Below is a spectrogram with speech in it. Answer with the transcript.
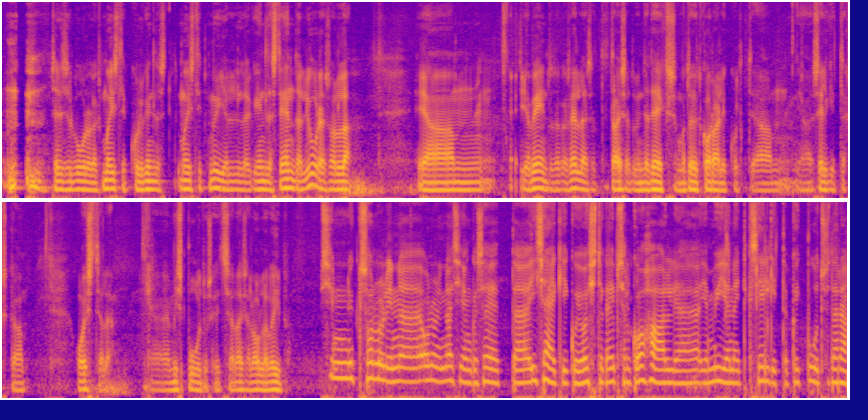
sellisel puhul oleks mõistlikul kindlasti, mõistlik müüjal kindlasti endal juures olla ja, ja veenduda ka selles, et, et asjatundja teeks oma tööd korralikult ja, ja selgitaks ka ostjale, mis puuduseid seal asjal olla võib siin üks oluline, oluline asi on ka see, et äh, isegi kui ostja käib seal kohal ja, ja müüja näiteks selgitab kõik puudused ära,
